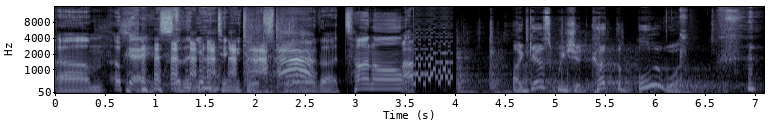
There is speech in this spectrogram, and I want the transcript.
Um, okay, so then you continue to explore the tunnel. I guess we should cut the blue one.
